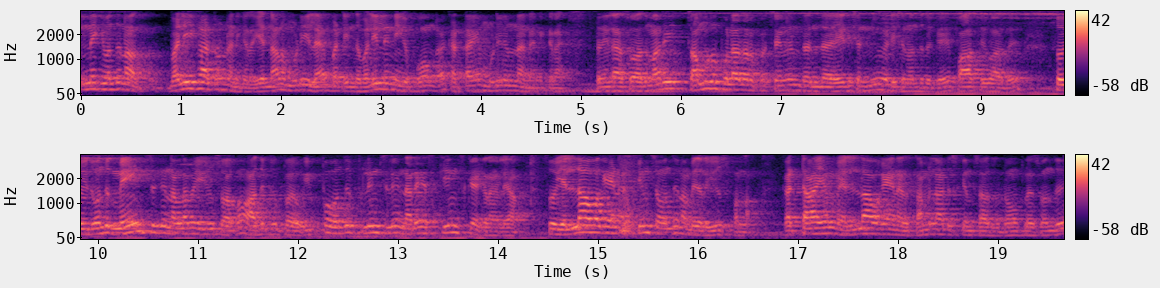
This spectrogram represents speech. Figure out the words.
இன்றைக்கி வந்து நான் வழிகாட்டும்னு நினைக்கிறேன். என்னால் முடியல. பட் இந்த வழியில் நீங்கள் போங்க. கட்டாயம் முடியும்னு நான் நினைக்கிறேன். சரிங்களா? ஸோ அது மாதிரி சமூக பொருளாதார பிரச்சனைன்ற இந்த எடிஷன் நியூ எடிஷன் வந்திருக்கு. பாசிவாக அது. ஸோ இது வந்து மெயின்ஸுக்கு நல்லாவே யூஸ் ஆகும். அதுக்கு இப்போ இப்போ வந்து ஃபிலிம்ஸ்லேயே நிறைய ஸ்கீம்ஸ் கேட்குறாங்க இல்லையா? ஸோ எல்லா வகையான ஸ்கீம்ஸை வந்து நம்ம இதில் யூஸ் பண்ணலாம். கட்டாயம் எல்லா வகையான தமிழ்நாடு ஸ்கீம்ஸாக இருக்கட்டும் ப்ளஸ் வந்து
